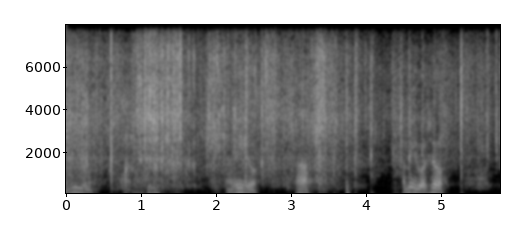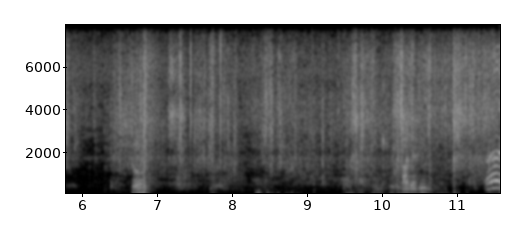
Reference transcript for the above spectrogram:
Amigo. Sí. Amigo. Ah. Amigo, yo. ¿Tú? Ada di. Hey!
